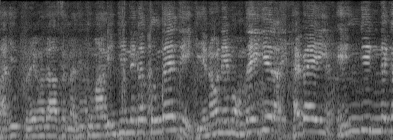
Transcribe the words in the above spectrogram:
සජිත් ප්‍රේමදාස මැතිතුමාගේ එන්ජින් එකත් හොඳ ඇති. කියනවනේ එම හොඳයි කියලා. හැබැයි එන්ජින් එක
